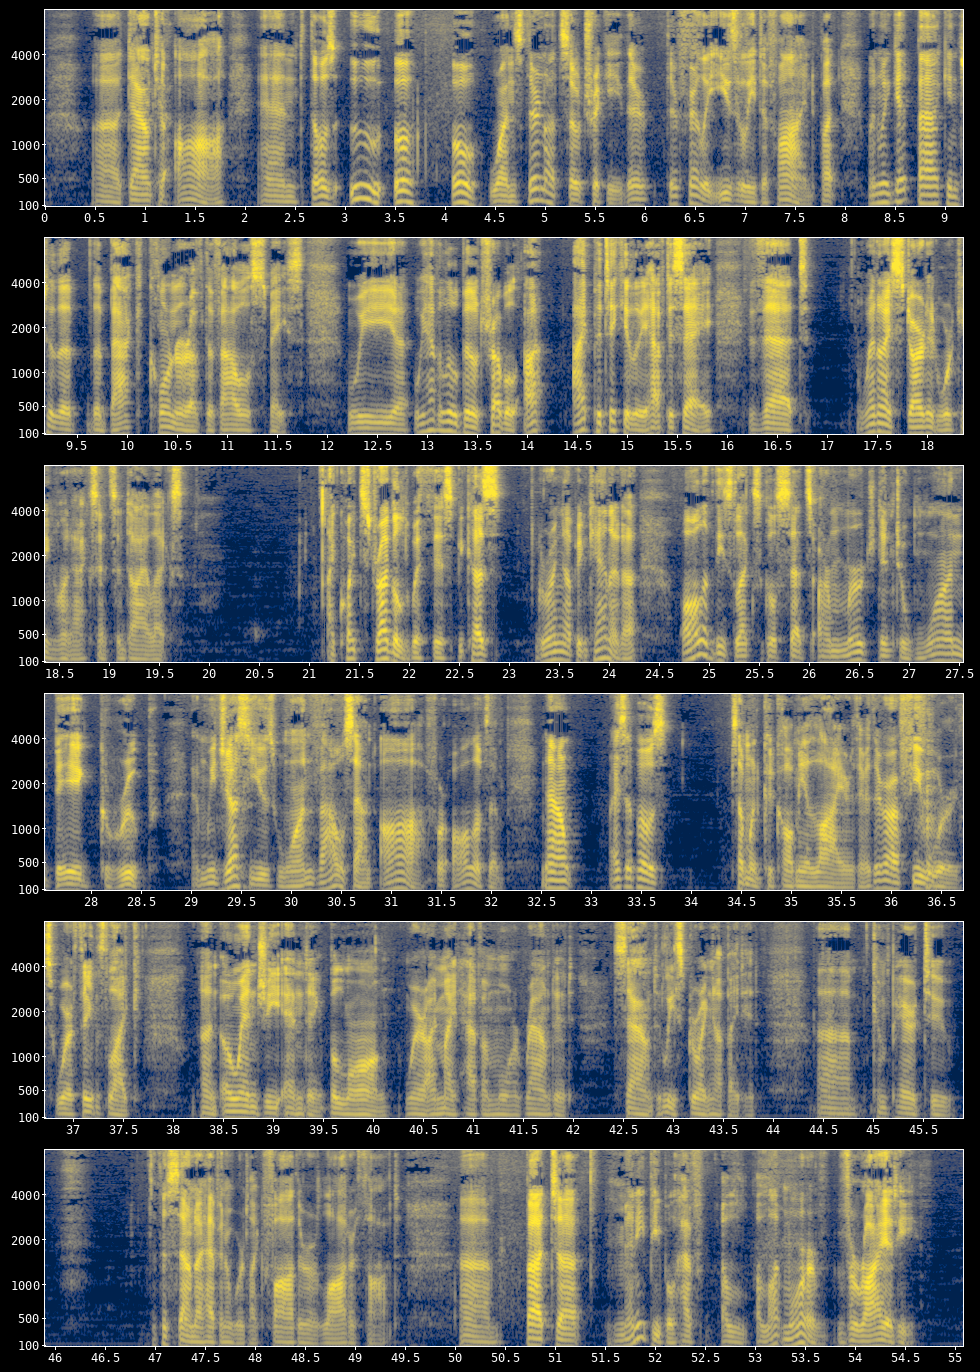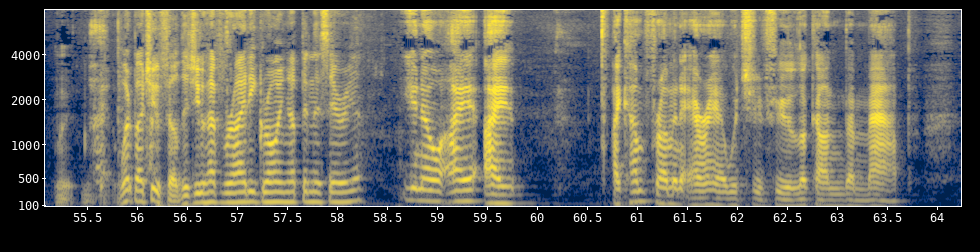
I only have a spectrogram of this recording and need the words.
uh, down to ah, and those oo uh, oh ones they're not so tricky. They're they're fairly easily defined. But when we get back into the, the back corner of the vowel space, we uh, we have a little bit of trouble. I I particularly have to say that when I started working on accents and dialects, I quite struggled with this because growing up in Canada, all of these lexical sets are merged into one big group, and we just use one vowel sound, ah, for all of them. Now, I suppose someone could call me a liar there. There are a few hmm. words where things like an ONG ending belong, where I might have a more rounded sound, at least growing up I did, um, compared to the sound I have in a word like father or lot or thought. Um, but uh, many people have a, a, lot more variety. What about you, Phil? Did you have variety growing up in this area? You know, I I, I come from an area which, if you look on the map,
